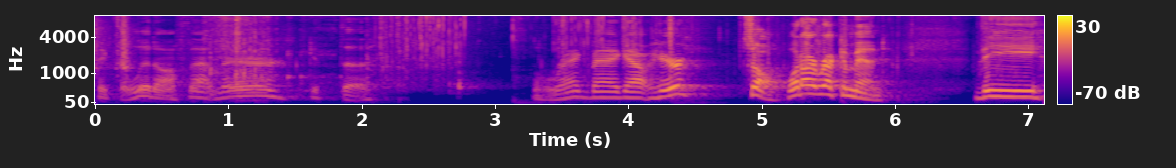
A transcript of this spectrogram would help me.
Take the lid off that there. Get the little rag bag out here. So what I recommend, the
